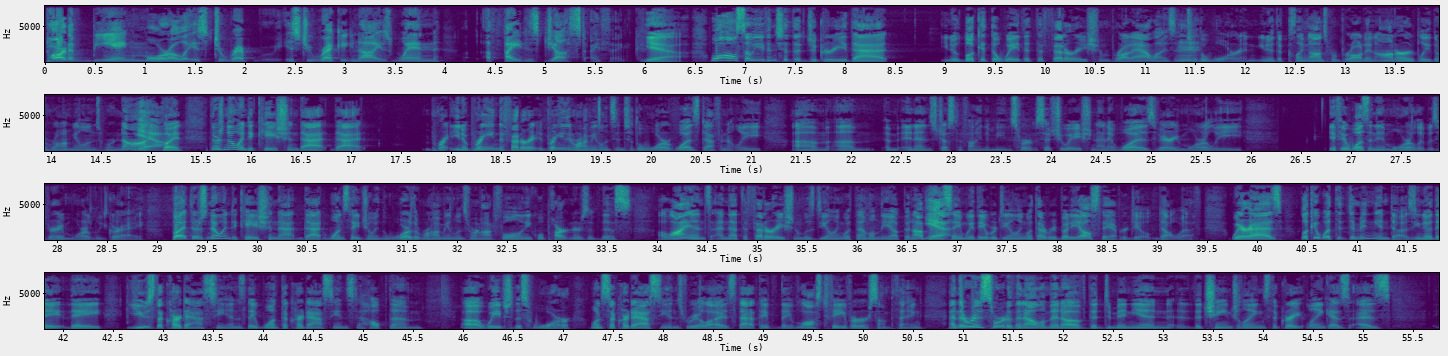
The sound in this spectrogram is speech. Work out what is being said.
part of being moral is to rep, is to recognize when a fight is just, I think. Yeah. Well, also even to the degree that you know, look at the way that the Federation brought allies into the war, and you know, the Klingons were brought in honorably, the Romulans were not. Yeah. But there's no indication that that you know, bringing the Federation, bringing the Romulans into the war was definitely um, um, an ends justifying the means sort of situation, and it was very morally if it wasn't immoral, it was very morally gray. But there's no indication that that once they joined the war, the Romulans were not full and equal partners of this alliance, and that the Federation was dealing with them on the up and up in the same way they were dealing with everybody else they ever deal, dealt with. Whereas, look at what the Dominion does. You know, they they use the Cardassians. They want the Cardassians to help them uh, wage this war. Once the Cardassians realize that they've they've lost favor or something, and there is sort of an element of the Dominion, the Changelings, the Great Link as as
